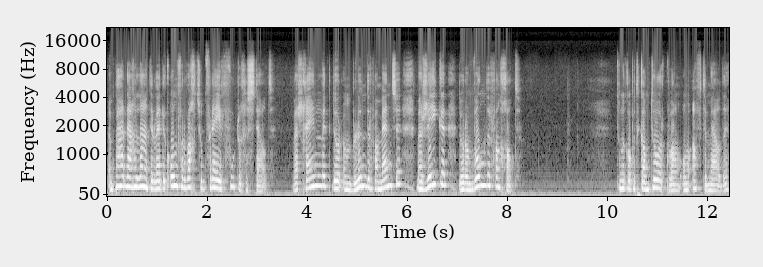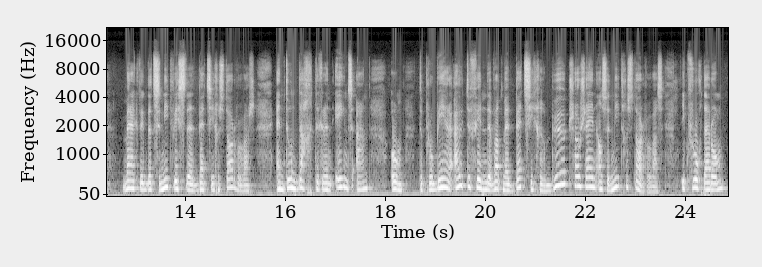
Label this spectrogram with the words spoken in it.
Een paar dagen later werd ik onverwachts op vrije voeten gesteld. Waarschijnlijk door een blunder van mensen, maar zeker door een wonder van God. Toen ik op het kantoor kwam om af te melden, merkte ik dat ze niet wisten dat Betsy gestorven was. En toen dacht ik er ineens aan om te proberen uit te vinden wat met Betsy gebeurd zou zijn als ze niet gestorven was. Ik vroeg daarom:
